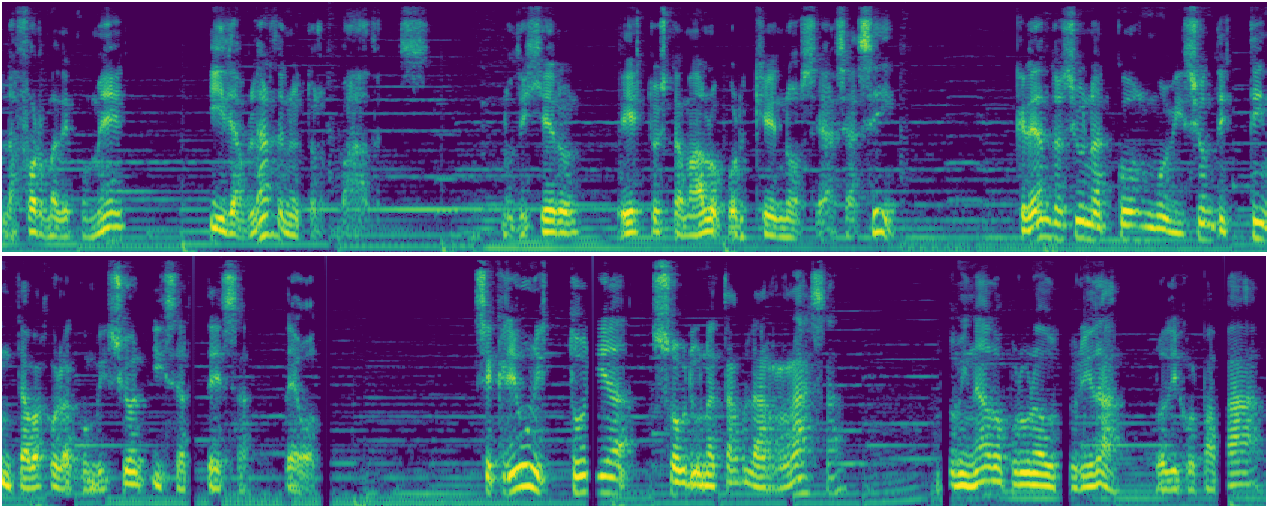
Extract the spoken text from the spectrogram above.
la forma de comer, y de hablar de nuestros padres. Nos dijeron, esto está malo porque no se hace así, creando así una cosmovisión distinta bajo la convicción y certeza de otro. Se creó una historia sobre una tabla rasa dominado por una autoridad, lo dijo el papá,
